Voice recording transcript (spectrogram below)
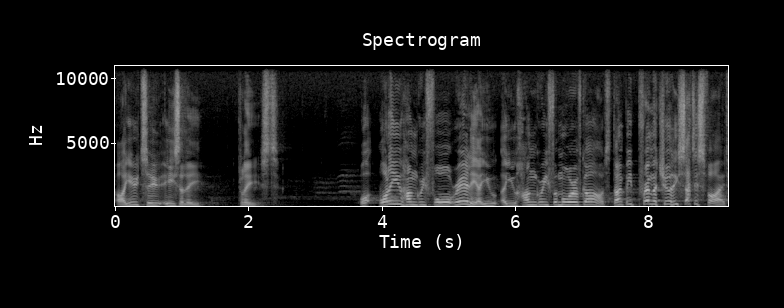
Are you too easily pleased? What, what are you hungry for, really? Are you, are you hungry for more of God? Don't be prematurely satisfied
